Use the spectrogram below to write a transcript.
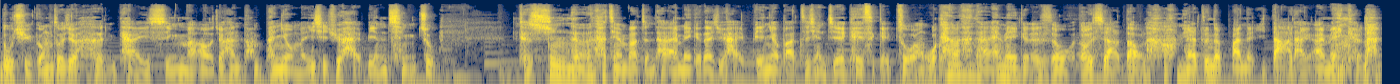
录取工作就很开心嘛，哦，就和朋朋友们一起去海边庆祝。可是呢，他竟然把整台 iMac 带去海边，要把之前接的 case 给做完。我看到那台 iMac 的时候，我都吓到了。你还真的搬了一大台 iMac 来，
